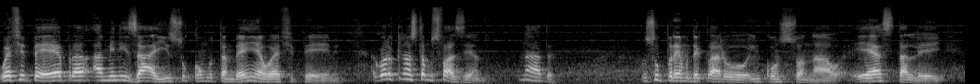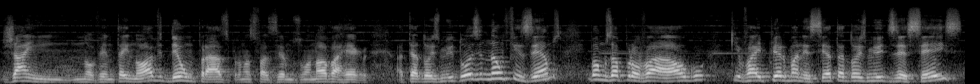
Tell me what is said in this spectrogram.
O FPE é para amenizar isso, como também é o FPM. Agora o que nós estamos fazendo? Nada. O Supremo declarou inconstitucional esta lei já em 99, deu um prazo para nós fazermos uma nova regra até 2012, não fizemos, vamos aprovar algo que vai permanecer até 2016.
